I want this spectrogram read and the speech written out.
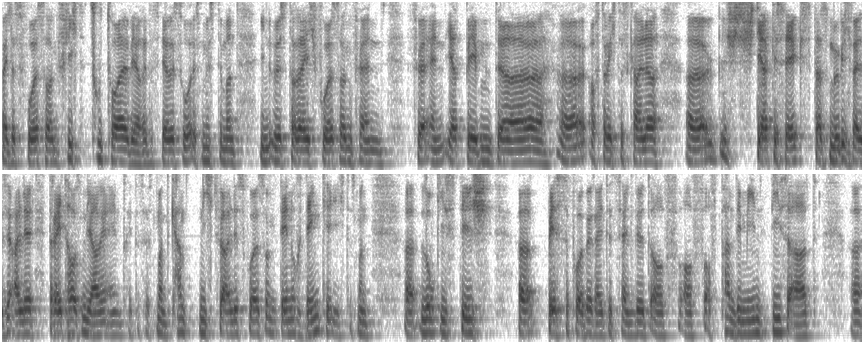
weil das Vorsorgen schlicht zu teuer wäre. Das wäre so, als müsste man in Österreich vorsorgen für ein, für ein Erdbeben der, äh, auf der Richterskala äh, Stärke 6, das möglicherweise alle 3000 Jahre eintritt. Das heißt, man kann nicht für alles vorsorgen. Dennoch denke ich, dass man äh, logistisch äh, besser vorbereitet sein wird auf, auf, auf Pandemien dieser Art äh,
